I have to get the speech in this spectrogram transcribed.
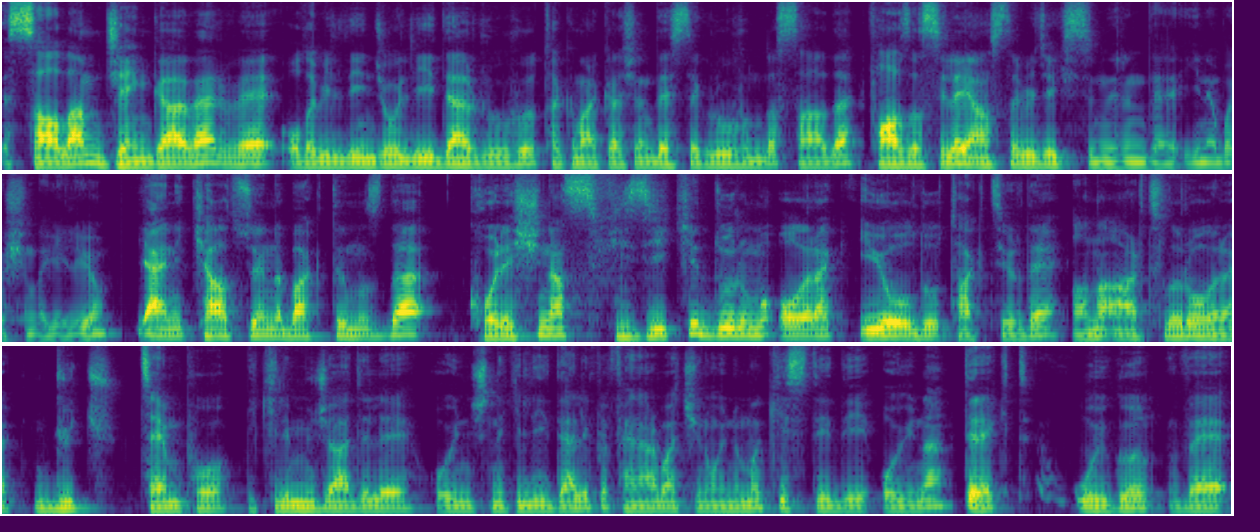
E, Sağlam, cengaver ve olabildiğince o lider ruhu, takım arkadaşlarının destek ruhunu da sahada fazlasıyla yansıtabilecek isimlerin de yine başında geliyor. Yani kağıt üzerine baktığımızda Koleşinas fiziki durumu olarak iyi olduğu takdirde ana artıları olarak güç, tempo, ikili mücadele, oyun içindeki liderlik ve Fenerbahçe'nin oynamak istediği oyuna direkt uygun ve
